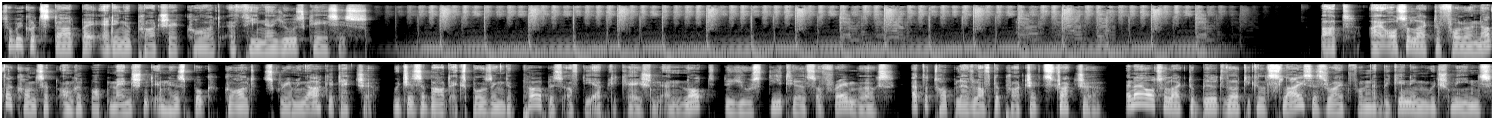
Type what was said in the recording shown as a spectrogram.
So we could start by adding a project called Athena Use Cases. But I also like to follow another concept Uncle Bob mentioned in his book called Screaming Architecture, which is about exposing the purpose of the application and not the use details of frameworks at the top level of the project structure. And I also like to build vertical slices right from the beginning, which means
